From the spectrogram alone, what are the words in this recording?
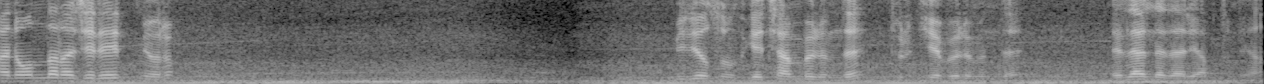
Hani ondan acele etmiyorum. Biliyorsunuz geçen bölümde, Türkiye bölümünde neler neler yaptım ya.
